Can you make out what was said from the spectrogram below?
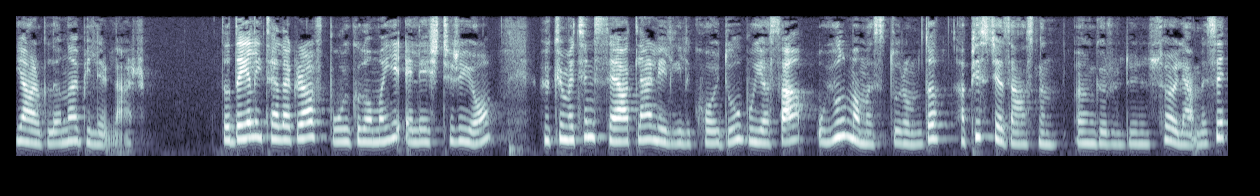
yargılanabilirler. The Daily Telegraph bu uygulamayı eleştiriyor. Hükümetin seyahatlerle ilgili koyduğu bu yasa uyulmaması durumda hapis cezasının öngörüldüğünü söylenmesi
